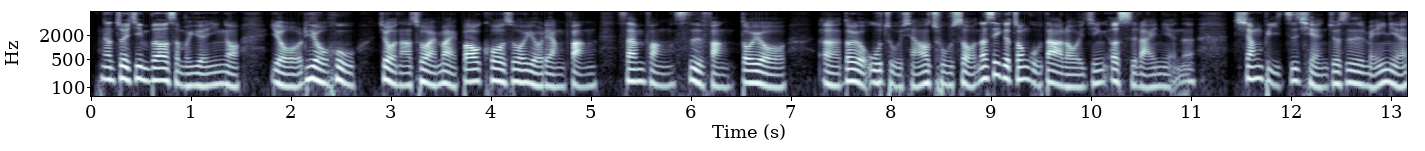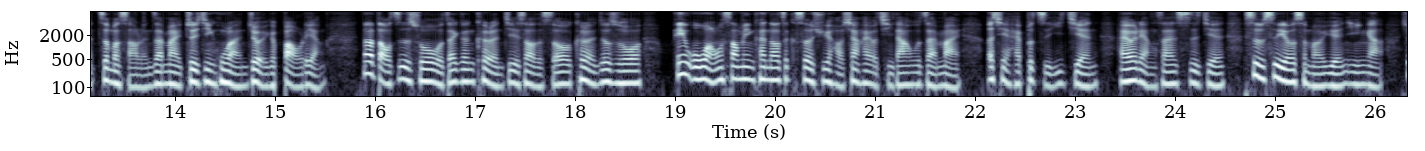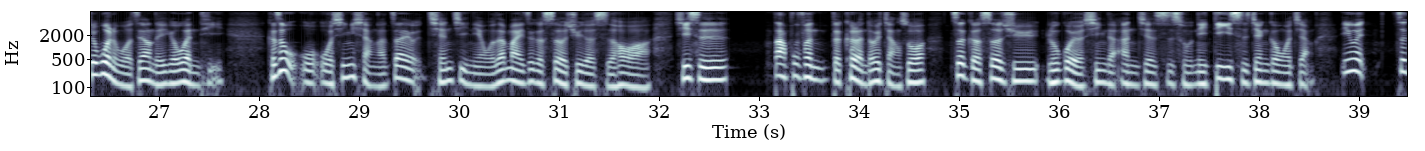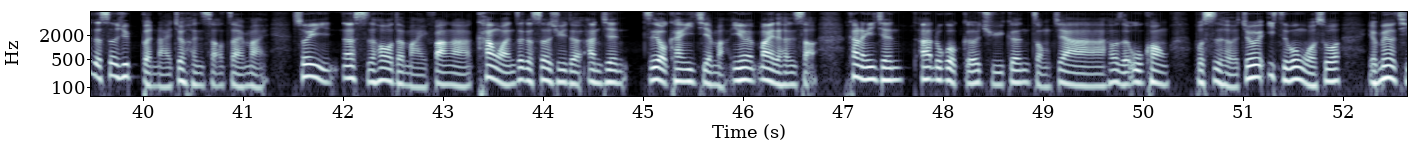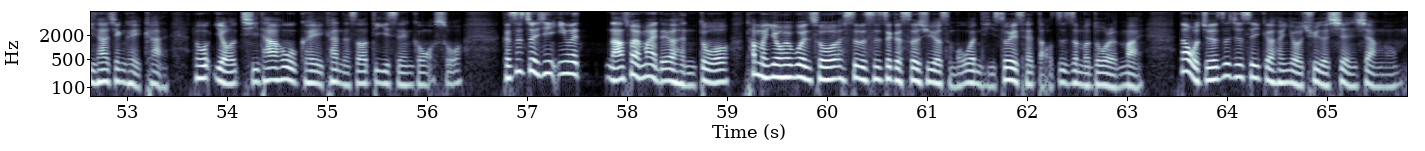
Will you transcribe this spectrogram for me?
那最近不知道什么原因哦，有六户就拿出来卖，包括说有两房、三房、四房都有，呃，都有屋主想要出售。那是一个中古大楼，已经二十来年了。相比之前，就是每一年这么少人在卖，最近忽然就有一个爆量，那导致说我在跟客人介绍的时候，客人就说。因为我网络上面看到这个社区好像还有其他户在卖，而且还不止一间，还有两三四间，是不是有什么原因啊？就问了我这样的一个问题。可是我我心想啊，在前几年我在卖这个社区的时候啊，其实大部分的客人都会讲说，这个社区如果有新的案件事出，你第一时间跟我讲，因为。这个社区本来就很少在卖，所以那时候的买方啊，看完这个社区的案件，只有看一间嘛，因为卖的很少，看了一间啊，如果格局跟总价啊或者物况不适合，就会一直问我说有没有其他间可以看。如果有其他户可以看的时候，第一时间跟我说。可是最近因为拿出来卖的有很多，他们又会问说是不是这个社区有什么问题，所以才导致这么多人卖。那我觉得这就是一个很有趣的现象哦。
